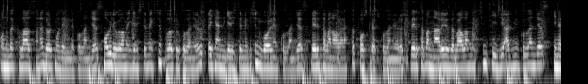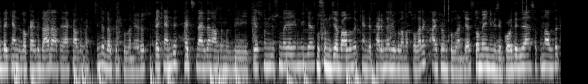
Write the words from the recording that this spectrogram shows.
Onu da Cloud Sona 4 modeliyle kullanacağız. Mobil uygulamayı geliştirmek için Flutter kullanıyoruz. Backend'i geliştirmek için Golang kullanacağız. Veri tabanı olarak da Postgres kullanıyoruz. Veri tabanına arayüzle bağlanmak için TG Admin kullanacağız. Yine backend'i lokalde daha rahat ayağa kaldırmak için de Docker kullanıyoruz. Backend'i Hetzner'den aldığımız bir VPS sunucusunda yayınlayacağız. Bu sunucuya bağlanırken de terminal uygulaması olarak iTurn kullanacağız. Domainimizi GoDaddy'den satın aldık.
